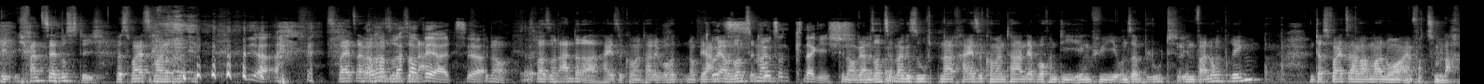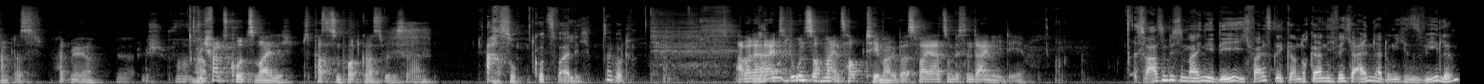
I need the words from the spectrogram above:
Ich, ich fand's sehr lustig. Das war jetzt mal, ja, das war jetzt einfach mal so, so ein, wert, ja. genau, das war so ein anderer heiße Kommentar der Woche. Wir haben ja kurz, sonst immer, kurz und knackig. genau, wir haben sonst immer gesucht nach heiße Kommentaren der Wochen, die irgendwie unser Blut in Wallung bringen. Und das war jetzt einfach mal nur einfach zum Lachen. Das hat mir, ich, ich fand's kurzweilig. Das passt zum Podcast, würde ich sagen. Ach so, kurzweilig. Na gut. Aber dann Na leite gut. du uns doch mal ins Hauptthema über. Es war ja so ein bisschen deine Idee. Es war so ein bisschen meine Idee. Ich weiß noch gar nicht, welche Einleitung ich jetzt wähle.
